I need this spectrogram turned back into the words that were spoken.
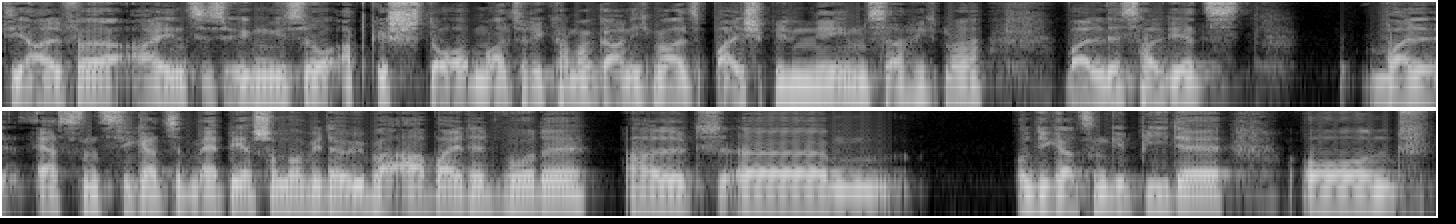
die Alpha 1 ist irgendwie so abgestorben. Also die kann man gar nicht mal als Beispiel nehmen, sag ich mal, weil das halt jetzt, weil erstens die ganze Map ja schon mal wieder überarbeitet wurde, halt ähm, und die ganzen Gebiete und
